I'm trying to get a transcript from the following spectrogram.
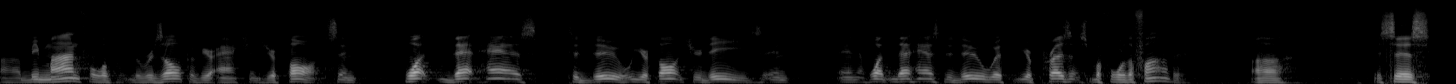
Uh, be mindful of the result of your actions, your thoughts, and what that has to do, your thoughts, your deeds, and, and what that has to do with your presence before the Father. Uh, it says,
